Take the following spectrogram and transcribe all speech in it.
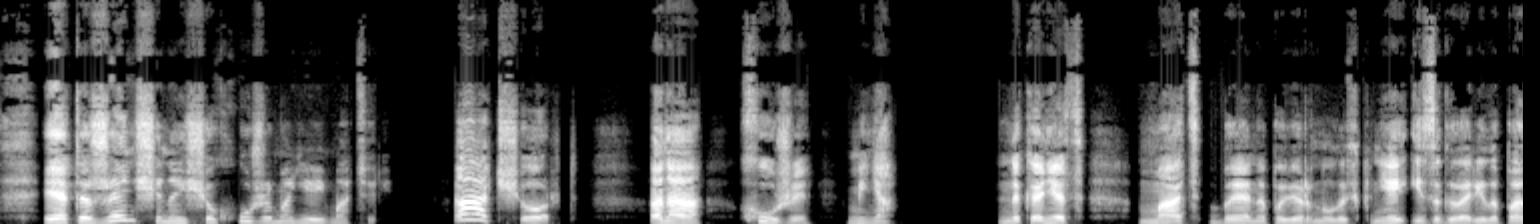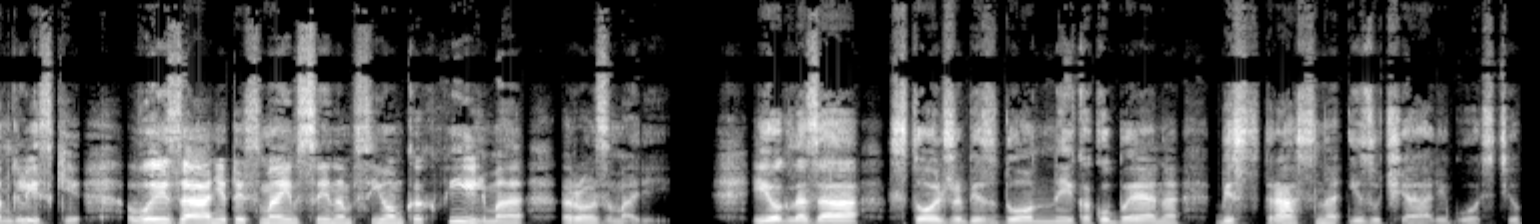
— «эта женщина еще хуже моей матери. А, черт! Она хуже меня!» Наконец, Мать Бена повернулась к ней и заговорила по-английски. «Вы заняты с моим сыном в съемках фильма, Розмари». Ее глаза, столь же бездонные, как у Бена, бесстрастно изучали гостью.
